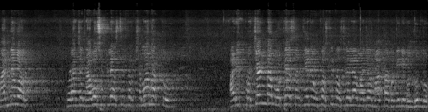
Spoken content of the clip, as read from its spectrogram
मान्यवर कोणाचे नावं सुटले असतील तर क्षमा मागतो. आणि प्रचंड मोठ्या संख्येने उपस्थित असलेल्या माझ्या माता भगिनी बंधूंनो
